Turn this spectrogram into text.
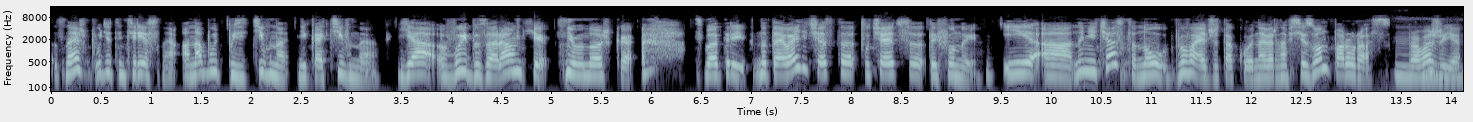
знаешь, будет интересная. Она будет позитивно-негативная. Я выйду за рамки немножко. Смотри, на Тайване часто случаются тайфуны. И, а, ну, не часто, но бывает же такое, наверное, в сезон пару раз. Mm-hmm. Права же я?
